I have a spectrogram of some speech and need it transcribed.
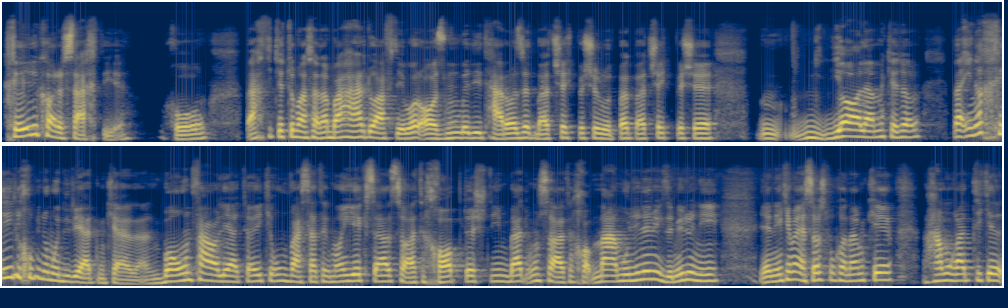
خیلی کار سختیه. خب؟ وقتی که تو مثلا با هر دو هفته بار آزمون بدی ترازت بعد چک بشه رتبت بعد چک بشه یا عالم کتاب و اینا خیلی خوب اینو مدیریت می‌کردن. با اون فعالیت هایی که اون وسط ما یک ساعت ساعت خواب داشتیم بعد اون ساعت خواب معمولی نمیگذه می‌دونی؟ یعنی اینکه من احساس می‌کنم که همون قدری که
